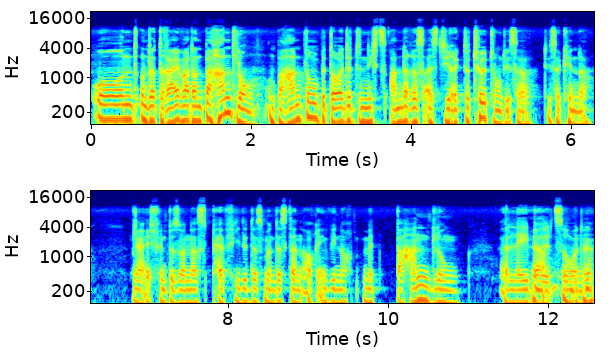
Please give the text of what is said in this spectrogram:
Und unter drei war dann Behandlung. Und Behandlung bedeutete nichts anderes als direkte Tötung dieser, dieser Kinder. Ja, ich finde besonders perfide, dass man das dann auch irgendwie noch mit Behandlung äh, labelt. Ja, so, ne?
